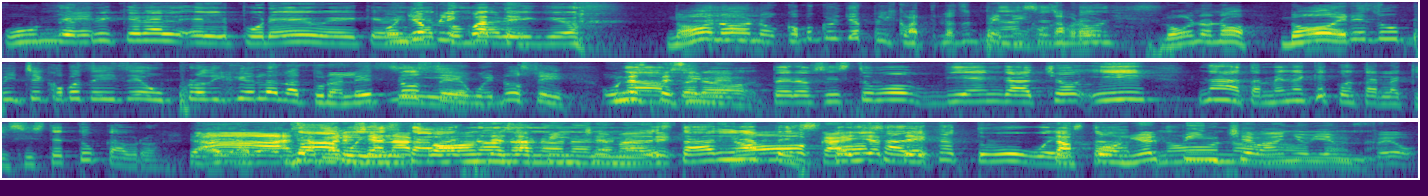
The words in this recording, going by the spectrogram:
un, Yo eh, creí que era el, el puré, güey, que Un venía con barbecue. no, no, no, ¿cómo que un yoplicuate? No seas pendejo, cabrón. No, no, no, no, eres un pinche, ¿cómo se dice? Un prodigio de la naturaleza. No sé, güey, no sé. Un No, espécimen. Pero, pero sí estuvo bien gacho y nada, también hay que contar la que hiciste tú, cabrón. Ah, ya, güey, estaba- no, no, no, no, no, estaba bien no, apestosa, cállate. deja tú, güey, Taponeó el pinche baño bien feo.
